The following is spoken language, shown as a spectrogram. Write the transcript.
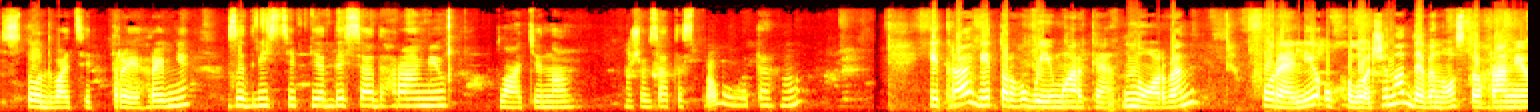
123 гривні за 250 грамів. Платіна. Може взяти спробувати? Ікра від торгової марки Норвен. Форелі охолоджена 90 грамів.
